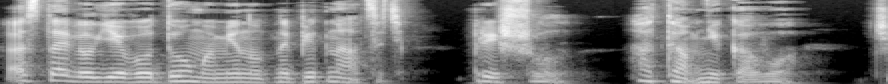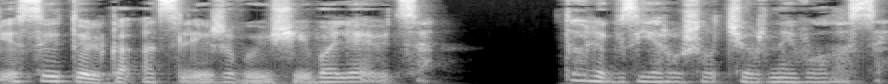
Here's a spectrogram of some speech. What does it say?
Оставил его дома минут на пятнадцать. Пришел, а там никого. Часы только отслеживающие валяются. Толик взъерошил черные волосы.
